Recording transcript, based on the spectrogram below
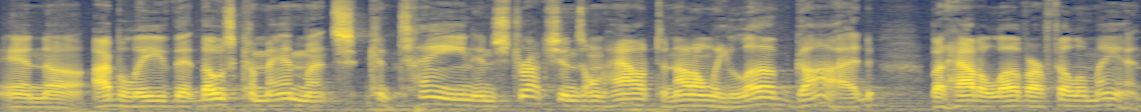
And uh, I believe that those commandments contain instructions on how to not only love God, but how to love our fellow man.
